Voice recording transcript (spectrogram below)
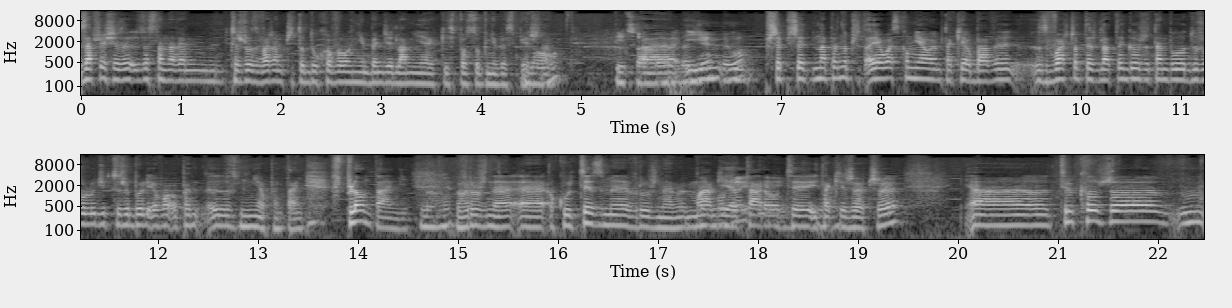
zawsze się zastanawiam, też rozważam, czy to duchowo nie będzie dla mnie w jakiś sposób niebezpieczne. No. I co, E, będzie I było? prze, przed, na pewno przed ayahuaską miałem takie obawy, zwłaszcza też dlatego, że tam było dużo ludzi, którzy byli opę, e, nie opętani, wplątani No. w różne e, okultyzmy, w różne magie, i taroty i no. takie rzeczy. E, tylko, że mm,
